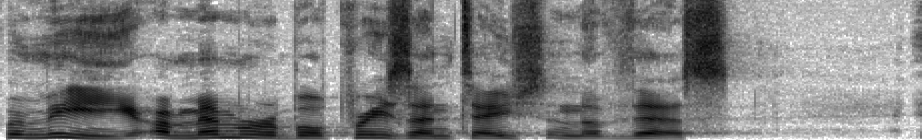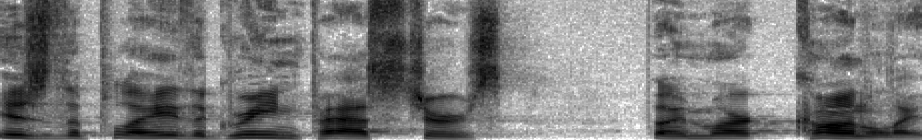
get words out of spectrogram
For me, a memorable presentation of this is the play The Green Pastures by Marc Connelly.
